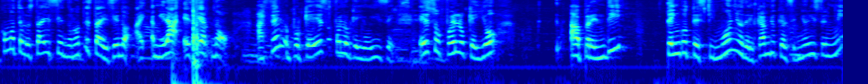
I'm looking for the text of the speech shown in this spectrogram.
¿cómo te lo está diciendo? No te está diciendo, ay, mira, es cierto, no, hacerlo, porque eso fue lo que yo hice, eso fue lo que yo aprendí, tengo testimonio del cambio que el Señor hizo en mí,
